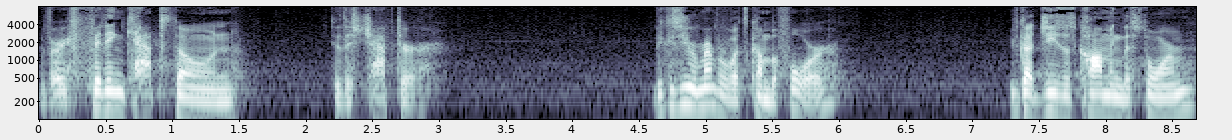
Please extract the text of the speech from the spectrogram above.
a very fitting capstone to this chapter. Because you remember what's come before. You've got Jesus calming the storm.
